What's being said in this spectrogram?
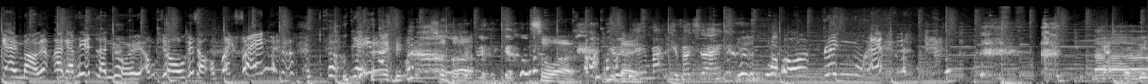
cái em mở cái Agatha lên người ông Joe cái xong ông phát sáng nháy mắt Sure. Sure. vừa Ok. nháy mắt gì phát sáng bling một cái Gắt thêm Ờ, cái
